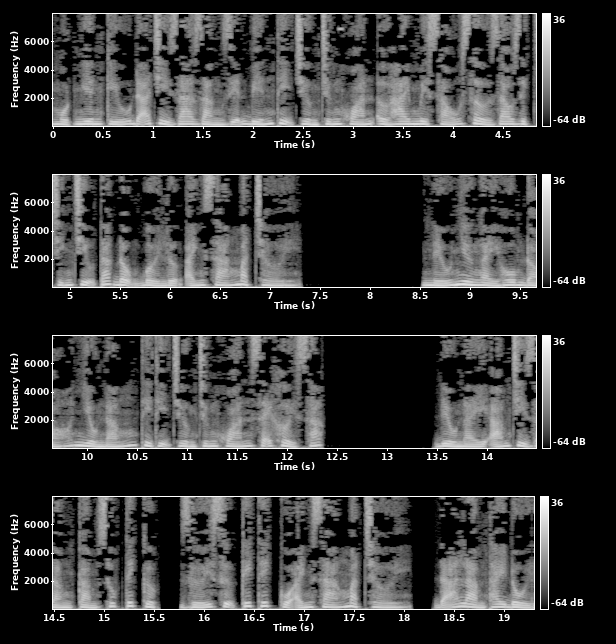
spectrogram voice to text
một nghiên cứu đã chỉ ra rằng diễn biến thị trường chứng khoán ở 26 sở giao dịch chính chịu tác động bởi lượng ánh sáng mặt trời. Nếu như ngày hôm đó nhiều nắng thì thị trường chứng khoán sẽ khởi sắc. Điều này ám chỉ rằng cảm xúc tích cực, dưới sự kích thích của ánh sáng mặt trời, đã làm thay đổi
